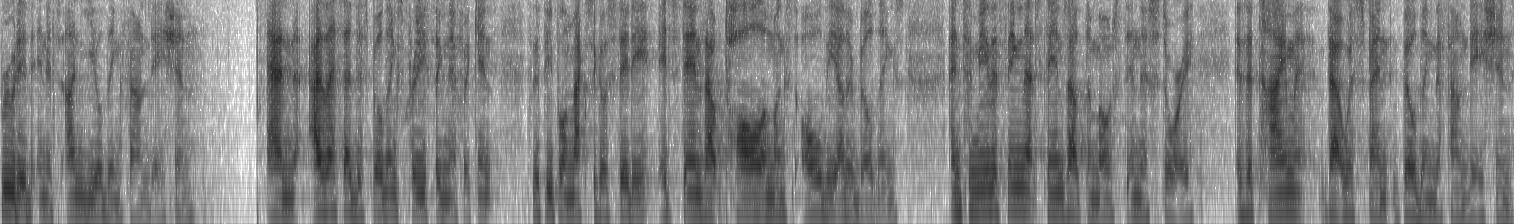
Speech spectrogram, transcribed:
rooted in its unyielding foundation. And as I said, this building's pretty significant to the people in Mexico City. It stands out tall amongst all the other buildings. And to me, the thing that stands out the most in this story is a time that was spent building the foundation,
